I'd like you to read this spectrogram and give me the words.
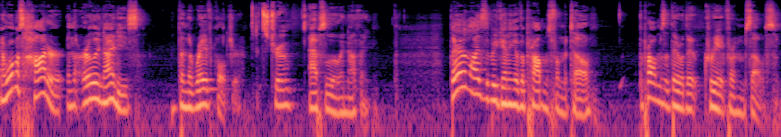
And what was hotter in the early 90s than the rave culture? It's true. Absolutely nothing. Therein lies the beginning of the problems for Mattel, the problems that they would create for themselves.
